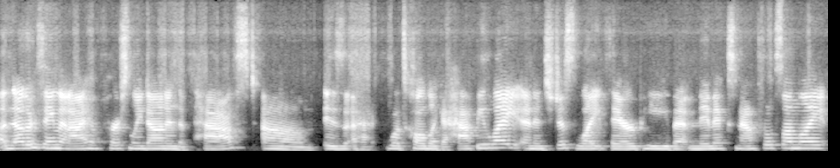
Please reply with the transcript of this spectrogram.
Another thing that I have personally done in the past um, is a, what's called like a happy light, and it's just light therapy that mimics natural sunlight.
